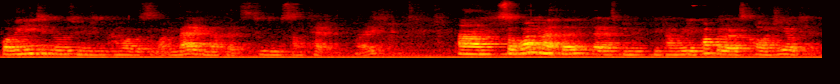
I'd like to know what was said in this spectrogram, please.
what we need to do is we need to come up with some automatic methods to do some tagging, right? Um, so one method that has been, become really popular is called geotagging.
